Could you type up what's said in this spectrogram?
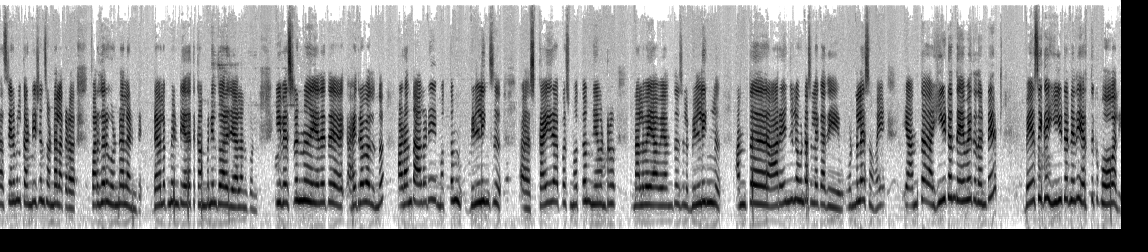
సస్టైనబుల్ కండిషన్స్ ఉండాలి అక్కడ ఫర్దర్గా ఉండాలంటే. డెవలప్మెంట్ ఏదైతే కంపెనీల ద్వారా చేయాలనుకోండి ఈ వెస్ట్రన్ ఏదైతే హైదరాబాద్ ఉందో ఆడంతా ఆల్రెడీ మొత్తం బిల్డింగ్స్ స్కై రాపర్స్ మొత్తం ఏమంటారు నలభై యాభై అంతస్తుల బిల్డింగ్లు అంత ఆ రేంజ్లో ఉంటే అసలు అది ఉండలేసాం అంత హీట్ అంతా ఏమవుతుందంటే బేసిక్గా హీట్ అనేది ఎర్త్కి పోవాలి.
